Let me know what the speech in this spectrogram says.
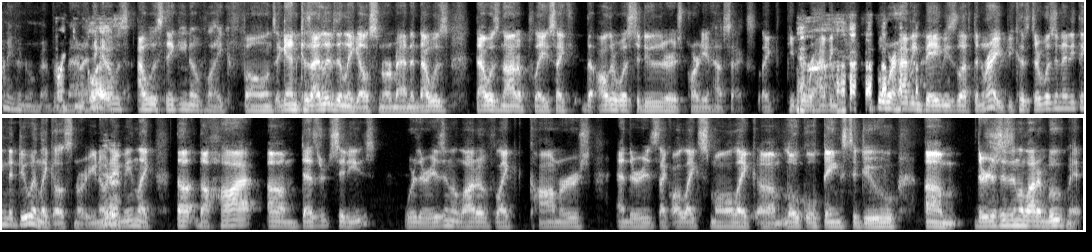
I don't even remember, Break man. I think I was I was thinking of like phones again because I lived in Lake Elsinore, man, and that was that was not a place like the all there was to do there is party and have sex. Like people were having people were having babies left and right because there wasn't anything to do in Lake Elsinore. You know yeah. what I mean? Like the the hot um desert cities where there isn't a lot of like commerce and there is like all like small like um, local things to do um, there just isn't a lot of movement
